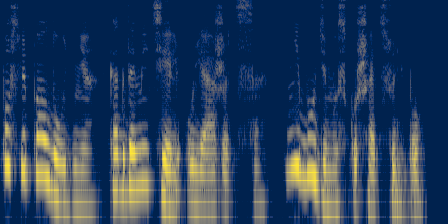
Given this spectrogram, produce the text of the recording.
«После полудня, когда метель уляжется. Не будем искушать судьбу».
